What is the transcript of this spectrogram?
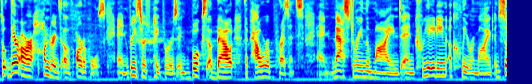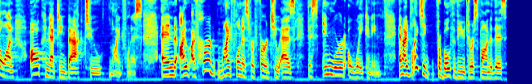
So there are hundreds of articles and research papers and books about the power of presence and mastering the mind and creating a clearer mind and so on, all connecting back to mindfulness. And I, have heard mindfulness referred to as this inward awakening. And I'd like to, for both of you to respond to this.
